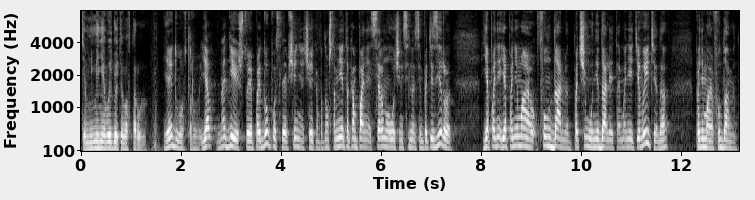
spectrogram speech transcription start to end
Тем не менее, вы идете во вторую. Я иду во вторую. Я надеюсь, что я пойду после общения с человеком, потому что мне эта компания все равно очень сильно симпатизирует. Я, пони- я понимаю фундамент, почему не дали этой монете выйти, да? Понимаю фундамент.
